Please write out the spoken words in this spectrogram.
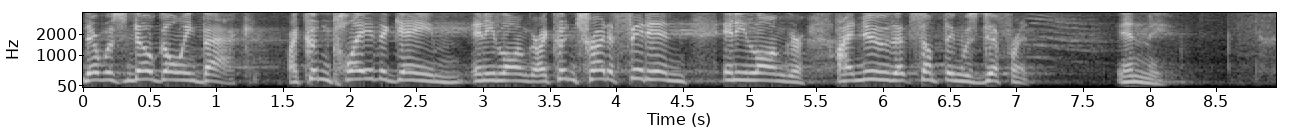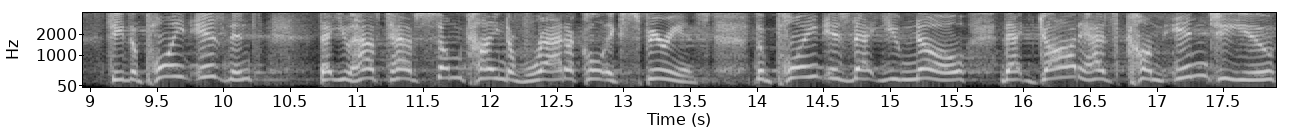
there was no going back. I couldn't play the game any longer. I couldn't try to fit in any longer. I knew that something was different in me. See, the point isn't that you have to have some kind of radical experience. The point is that you know that God has come into you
